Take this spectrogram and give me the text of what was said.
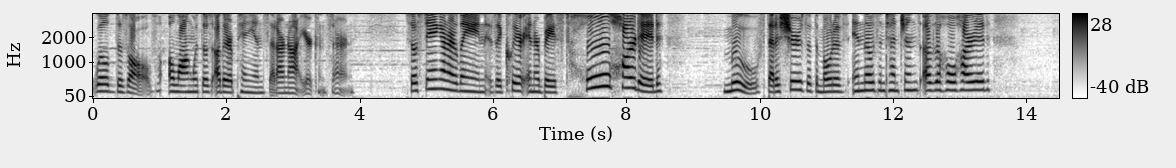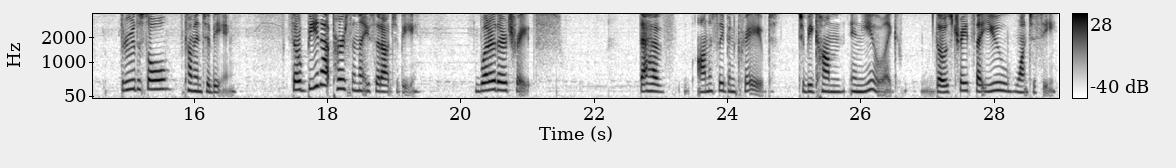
will dissolve, along with those other opinions that are not your concern. So, staying on our lane is a clear, inner based, wholehearted move that assures that the motives in those intentions of the wholehearted through the soul come into being. So be that person that you set out to be. What are their traits that have honestly been craved to become in you? Like those traits that you want to see.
